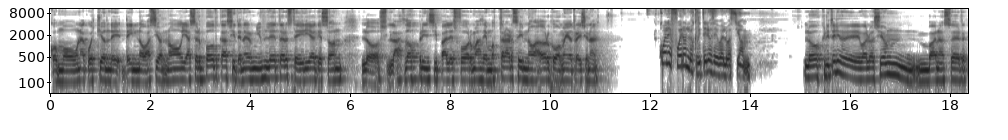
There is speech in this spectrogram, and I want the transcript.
como una cuestión de, innovación, ¿no? Y hacer podcast y tener newsletters te diría que son los, las dos principales formas de mostrarse innovador como medio tradicional. ¿Cuáles fueron los criterios de evaluación? Los criterios de evaluación van a ser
